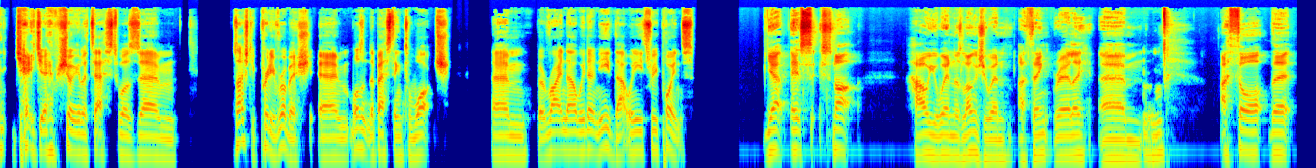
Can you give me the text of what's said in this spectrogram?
JJ, I'm sure you'll attest, was um, was actually pretty rubbish. Um, wasn't the best thing to watch. Um, but right now we don't need that. We need three points. Yeah, it's it's not how you win as long as you win. I think really. Um, I thought that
